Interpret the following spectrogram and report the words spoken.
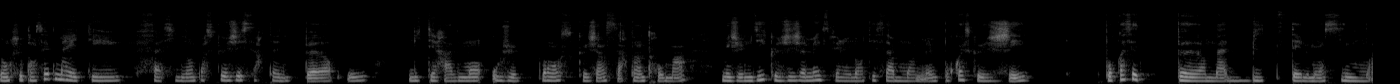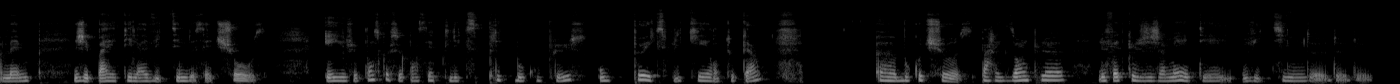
Donc ce concept m'a été fascinant parce que j'ai certaines peurs ou littéralement où je pense que j'ai un certain trauma, mais je me dis que j'ai jamais expérimenté ça moi-même. Pourquoi est-ce que j'ai pourquoi cette peur m'habite tellement si moi-même j'ai pas été la victime de cette chose? Et je pense que ce concept l'explique beaucoup plus ou peut expliquer en tout cas euh, beaucoup de choses. Par exemple, le fait que j'ai jamais été victime de, de, de,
